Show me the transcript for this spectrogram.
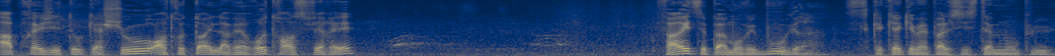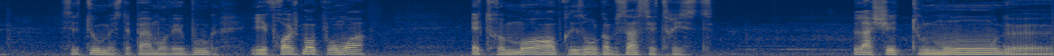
Après, j'étais au cachot. Entre-temps, il l'avait retransféré. Farid, c'est pas un mauvais bougre. hein. C'est quelqu'un qui n'aimait pas le système non plus. C'est tout, mais c'était pas un mauvais bougre. Et franchement, pour moi, être mort en prison comme ça, c'est triste. Lâcher tout le monde, euh,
